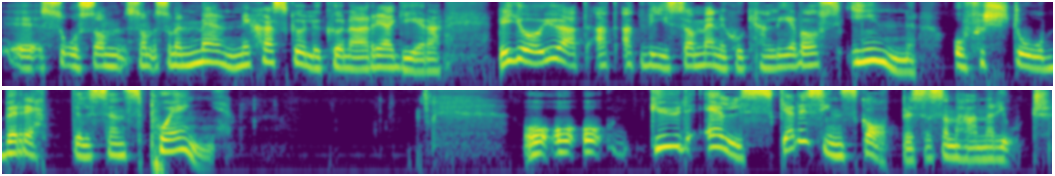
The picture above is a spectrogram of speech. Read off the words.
eh, så som, som, som en människa skulle kunna reagera. Det gör ju att, att, att vi som människor kan leva oss in och förstå berättelsens poäng. Och, och, och, Gud älskade sin skapelse som han har gjort.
